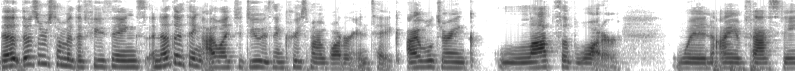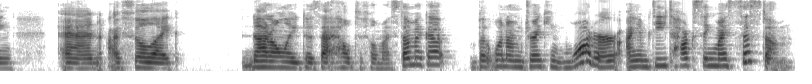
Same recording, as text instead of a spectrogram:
th those are some of the few things. Another thing I like to do is increase my water intake. I will drink lots of water when I am fasting and I feel like not only does that help to fill my stomach up, but when I'm drinking water, I am detoxing my system.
